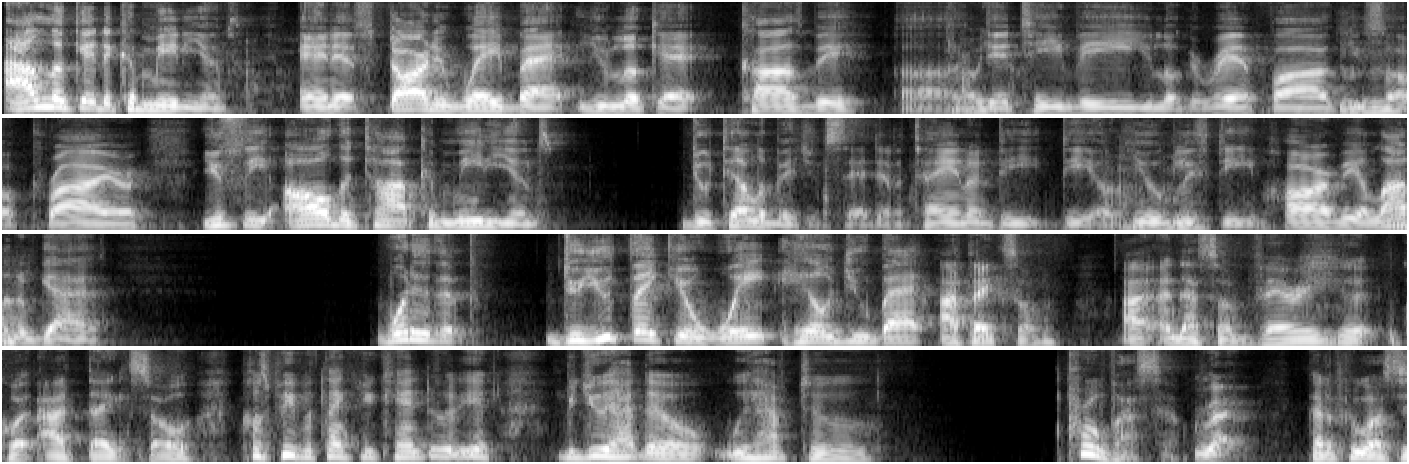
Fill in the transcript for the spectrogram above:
I look at the comedians, and it started way back. You look at Cosby, uh, Oh, did TV. You look at Redd Foxx. You Mm-hmm. saw Pryor. You see all the top comedians do television set. Entertainer, D. D. L. Mm-hmm. Hughley, Steve Harvey. A lot of them guys. What is it? Do you think your weight held you back? I think so. I, and that's a very good. I think so because people think you can't do it. Yeah, but you have to. We have to prove ourselves. Right. Got to prove ourselves.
